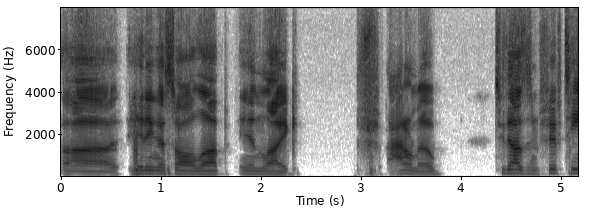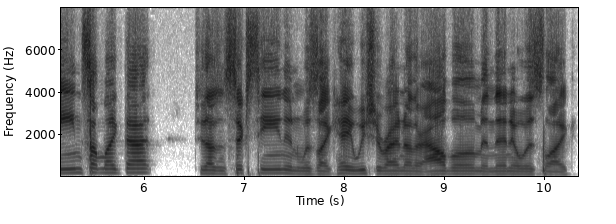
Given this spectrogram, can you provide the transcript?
uh hitting us all up in like i don't know 2015 something like that 2016 and was like, "Hey, we should write another album." And then it was like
